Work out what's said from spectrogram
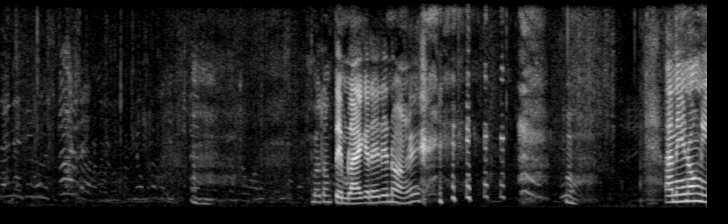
den är till och med större. ไม่ต้องเต็มไลน์ก็ได้ได้อน้องเลย อันนี้น้องนี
